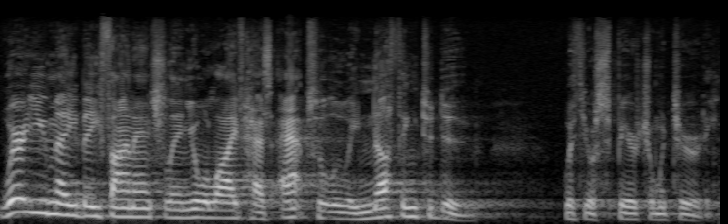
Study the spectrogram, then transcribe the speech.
Where you may be financially in your life has absolutely nothing to do with your spiritual maturity.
